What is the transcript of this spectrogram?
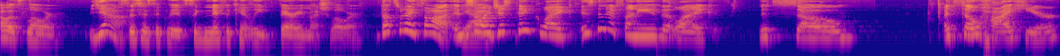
Oh, it's lower. Yeah, Statistically, it's significantly very much lower. that's what I thought. And so I just think like, isn't it funny that like it's so, it's so high here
